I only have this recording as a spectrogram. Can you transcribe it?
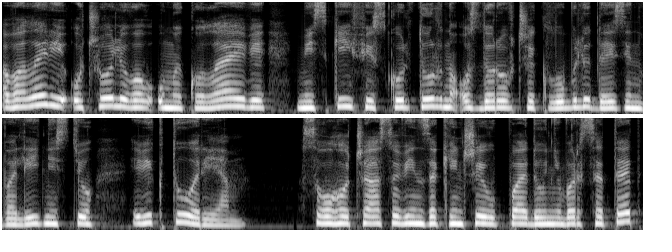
Валерій очолював у Миколаєві міський фізкультурно-оздоровчий клуб людей з інвалідністю Вікторія. Свого часу він закінчив педуніверситет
